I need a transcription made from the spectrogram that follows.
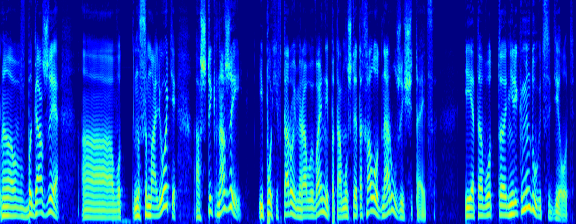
э, в багаже вот на самолете а, штык ножей эпохи Второй мировой войны, потому что это холодное оружие считается. И это вот э, не рекомендуется делать.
